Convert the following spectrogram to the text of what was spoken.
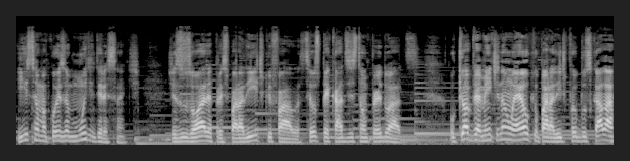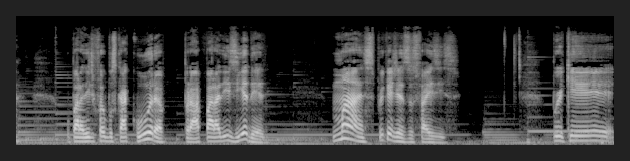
E isso é uma coisa muito interessante. Jesus olha para esse paralítico e fala: Seus pecados estão perdoados. O que obviamente não é o que o paralítico foi buscar lá. O paralítico foi buscar cura para a paralisia dele. Mas por que Jesus faz isso? Porque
